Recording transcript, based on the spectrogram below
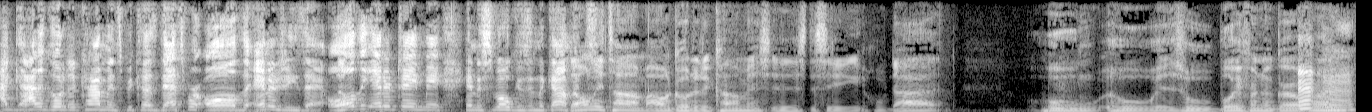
I gotta go to the comments because that's where all the energy's at. All the entertainment and the smoke is in the comments. The only time I'll go to the comments is to see who died, who who is who boyfriend or girlfriend,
